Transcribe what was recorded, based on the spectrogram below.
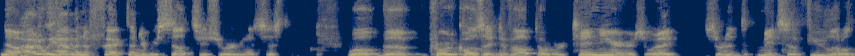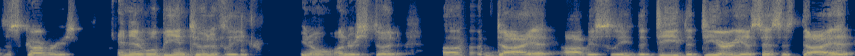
Now, how do we have an effect on every cell, tissue, organ, and system? Well, the protocols I developed over ten years, what I sort of made a few little discoveries, and it will be intuitively, you know, understood. Uh, diet, obviously, the D, the DRESS is diet,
